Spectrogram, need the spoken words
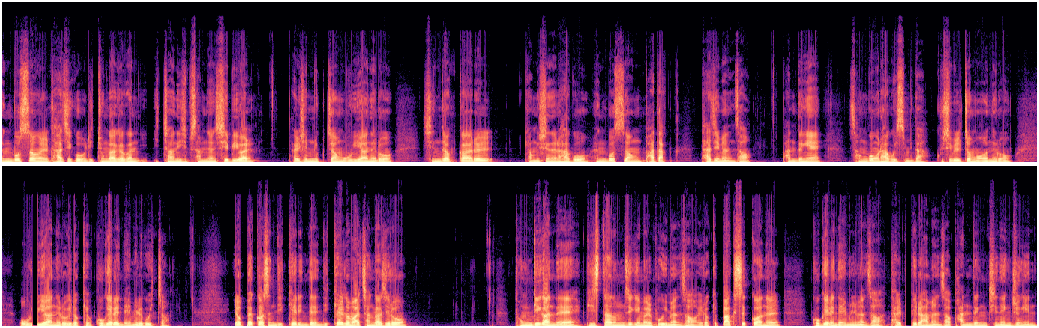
횡보성을 다지고 리튬 가격은 2023년 12월 86.5위안으로 신저가를 경신을 하고 횡보성 바닥 다지면서 반등에 성공을 하고 있습니다. 91.5원으로 5위안으로 이렇게 고개를 내밀고 있죠. 옆에 것은 니켈인데 니켈도 마찬가지로 동기간 내에 비슷한 움직임을 보이면서 이렇게 박스권을 고개를 내밀면서 탈피를 하면서 반등 진행 중인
